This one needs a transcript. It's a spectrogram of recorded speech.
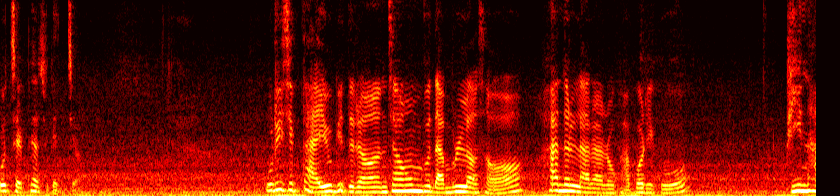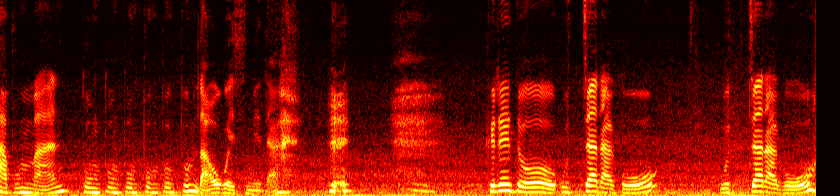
꽃을 펴주겠죠. 우리 집 다육이들은 전부 다 물러서 하늘나라로 가버리고 빈 화분만 뿜뿜뿜뿜뿜뿜 나오고 있습니다. 그래도 웃자라고 웃자라고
